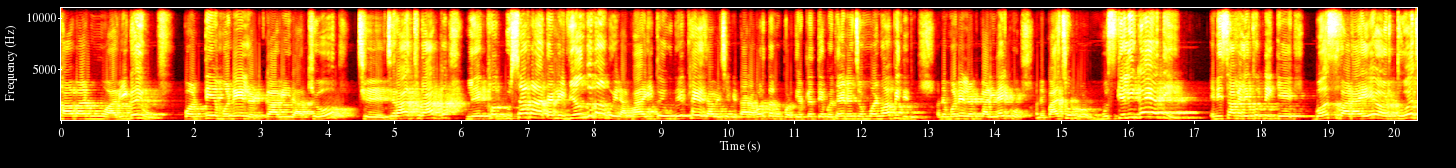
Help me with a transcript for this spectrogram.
ખાવાનું આવી ગયું. પણ તે મને લટકાવી રાખ્યો છે. જરા થોડાક લેખક ગુસ્સામાં હતા એટલે વ્યંગમાં બોલ્યા ખા એ તો એવું દેખાય જ આવે છે કે તારા વર્તન ઉપરથી. એટલે તે બધાને જમવાનું આપી દીધું અને મને લટકાવી રાખ્યો અને પાછો મુશ્કેલી કઈ હતી? એની સામે લેખકની કે બસ વાળાએ અડધો જ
